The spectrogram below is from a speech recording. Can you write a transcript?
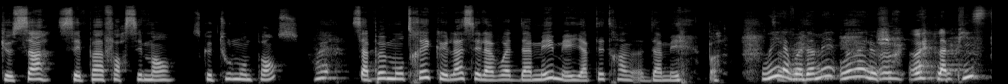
que ça c'est pas forcément ce que tout le monde pense. Ça peut montrer que là, c'est la voix de Damé, mais il y a peut-être un Damé. oui, la voix Damé. Ouais, ouais, le... la piste.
